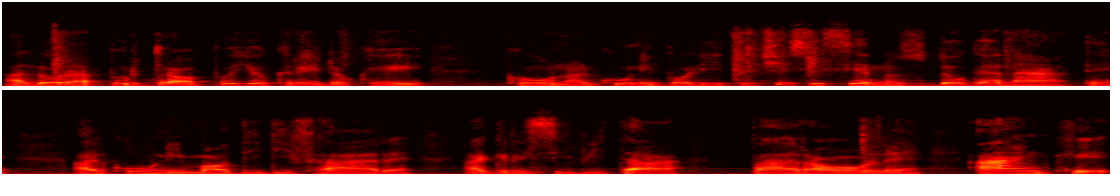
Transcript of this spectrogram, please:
Allora, purtroppo io credo che con alcuni politici si siano sdoganate alcuni modi di fare, aggressività, parole anche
